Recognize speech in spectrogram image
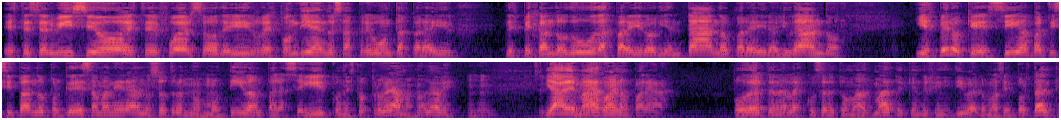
este servicio, este esfuerzo de ir respondiendo esas preguntas para ir despejando dudas, para ir orientando, para ir ayudando. Y espero que sigan participando porque de esa manera a nosotros nos motivan para seguir con estos programas, ¿no, Gaby? Sí. Y además, bueno, para poder tener la excusa de tomar mate, que en definitiva es lo más importante.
